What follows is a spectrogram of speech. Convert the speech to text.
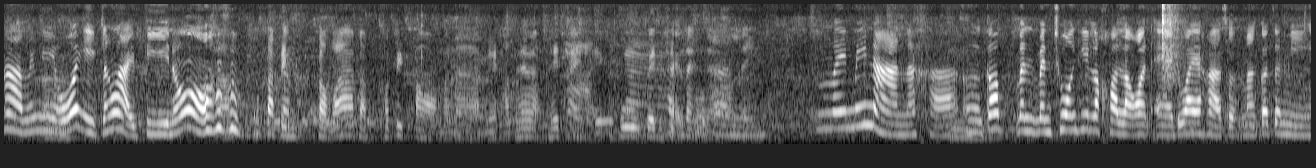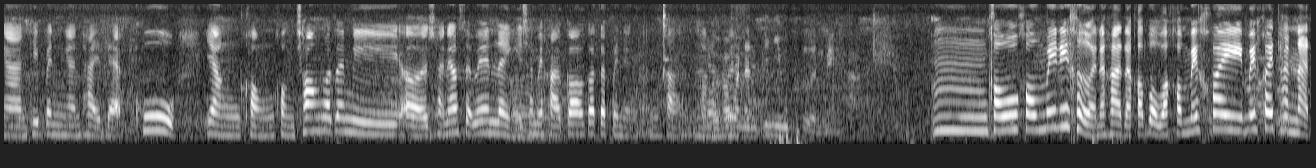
ค่ะไม่มีโอ้ยอีกตั้งหลายปีเนาะแต่เป็นแบบว่าแบบเขาติดต่อมานานไหมครับให้แบบให้ถ่ายคู่เป็นชุดแต่งงานอะไรอย่างเงี้ยไม่ไม่นานนะคะเออก็มันเป็นช่วงที่ละครเรา on air ด้วยค่ะ ส่วนมากก็จะมีงานที่เป็นงานถ่ายแบบคู่อย่างของของช่องก็จะมีเอ่อ Channel Seven อะไรอย่างงี้ใช่ไหมคะก็ก็จะเป็นอย่างนั้นค่ะครับแล้ววันนั้นพี่นิวเขินไหมคะ อืมเขาเขาไม่ได้เขินนะคะ แต่เขาบอกว่าเขาไม่ค่อยไม่ค่อยถนัด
